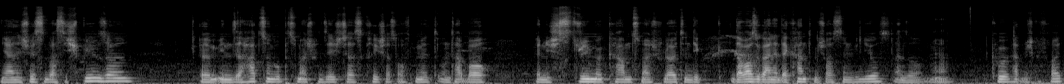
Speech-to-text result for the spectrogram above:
ja nicht wissen, was sie spielen sollen. Ähm, in der Hudson-Gruppe zum Beispiel sehe ich das, kriege ich das oft mit und habe auch, wenn ich streame, kamen zum Beispiel Leute, die, da war sogar einer, der kannte mich aus den Videos, also ja, cool, hat mich gefreut.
